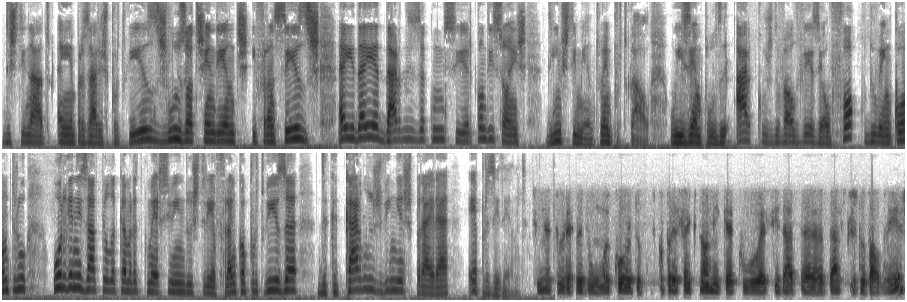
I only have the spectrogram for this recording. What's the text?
destinado a empresários portugueses, lusodescendentes e franceses. A ideia é dar-lhes a conhecer condições de investimento em Portugal. O exemplo de Arcos de Valdevez é o foco do encontro organizado pela Câmara de Comércio e Indústria Franco-Portuguesa, de que Carlos Vinhas Pereira é presidente. Assinatura de um acordo de cooperação económica com a cidade de Arcos do Valdez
